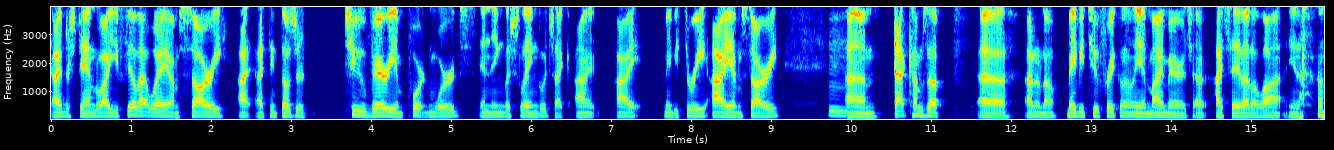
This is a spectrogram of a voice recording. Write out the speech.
I, understand why you feel that way. I'm sorry. I, I think those are two very important words in the English language. Like I, I, maybe three, I am sorry. Mm. Um, that comes up, uh, I don't know, maybe too frequently in my marriage. I, I say that a lot, you know,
